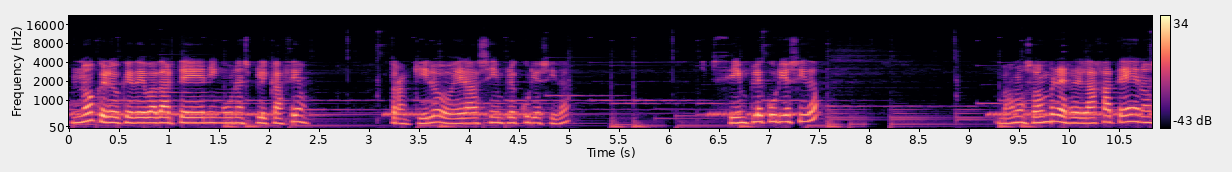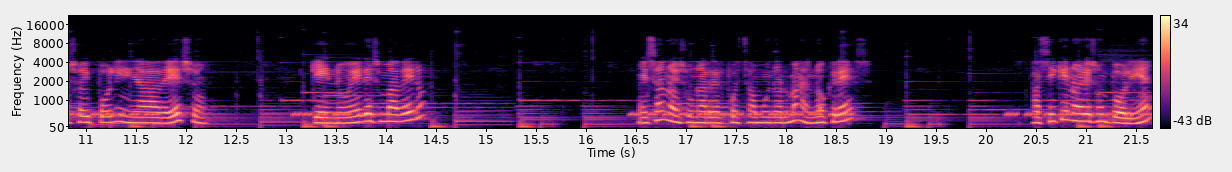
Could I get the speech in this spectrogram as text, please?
No creo que deba darte ninguna explicación. Tranquilo, era simple curiosidad. ¿Simple curiosidad? Vamos, hombre, relájate, no soy poli ni nada de eso. ¿Que no eres madero? Esa no es una respuesta muy normal, ¿no crees? Así que no eres un poli, ¿eh?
